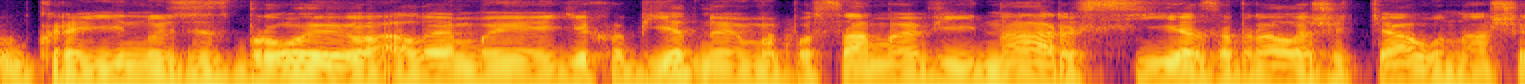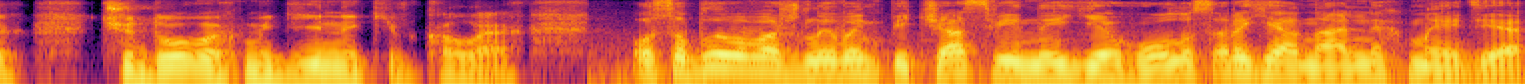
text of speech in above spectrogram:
Україну зі зброєю. Але ми їх об'єднуємо, бо саме війна, Росія забрала життя у наших чудових медійників колег. Особливо важливим під час війни є голос регіональних медіа,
